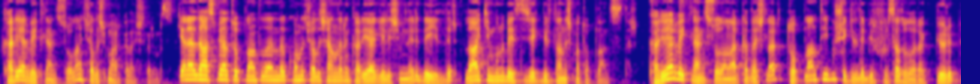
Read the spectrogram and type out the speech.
kariyer beklentisi olan çalışma arkadaşlarımız. Genelde hasbihal toplantılarında konu çalışanların kariyer gelişimleri değildir. Lakin bunu besleyecek bir tanışma toplantısıdır. Kariyer beklentisi olan arkadaşlar toplantıyı bu şekilde bir fırsat olarak görüp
